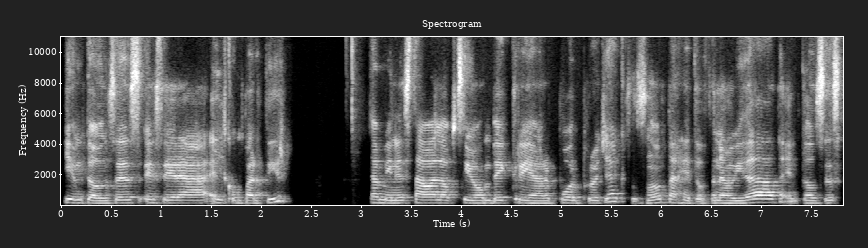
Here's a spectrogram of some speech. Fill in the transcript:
Y entonces ese era el compartir. También estaba la opción de crear por proyectos, ¿no? Tarjetas de Navidad. Entonces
